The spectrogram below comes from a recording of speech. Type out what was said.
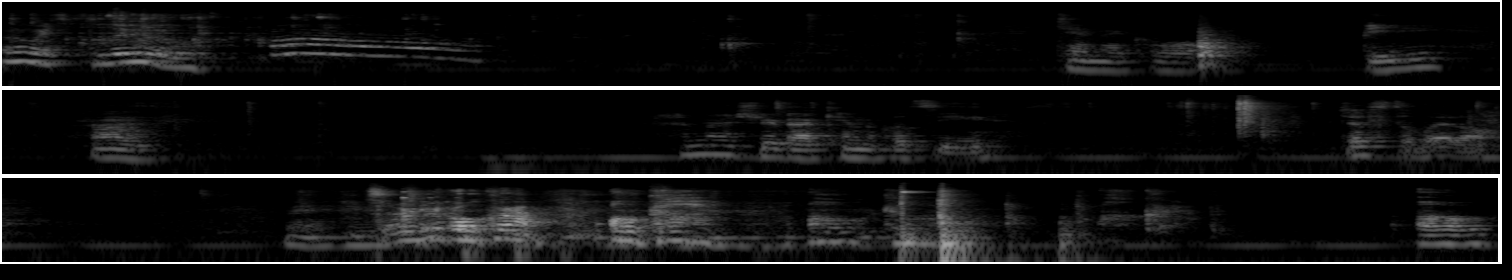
Oh, it's blue. Oh. Chemical B. Um. I'm not sure about chemical Z. Just a little. Wait, oh crap! Oh god! Oh god! Oh crap! Oh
